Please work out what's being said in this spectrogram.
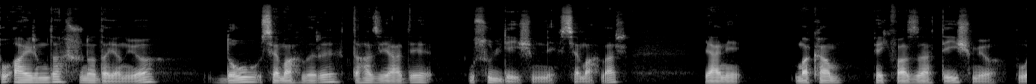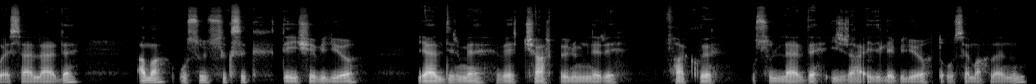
Bu ayrımda şuna dayanıyor. Doğu semahları daha ziyade usul değişimli semahlar. Yani makam pek fazla değişmiyor bu eserlerde ama usul sık sık değişebiliyor. Yeldirme ve çarp bölümleri farklı usullerde icra edilebiliyor Doğu semahlarının.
